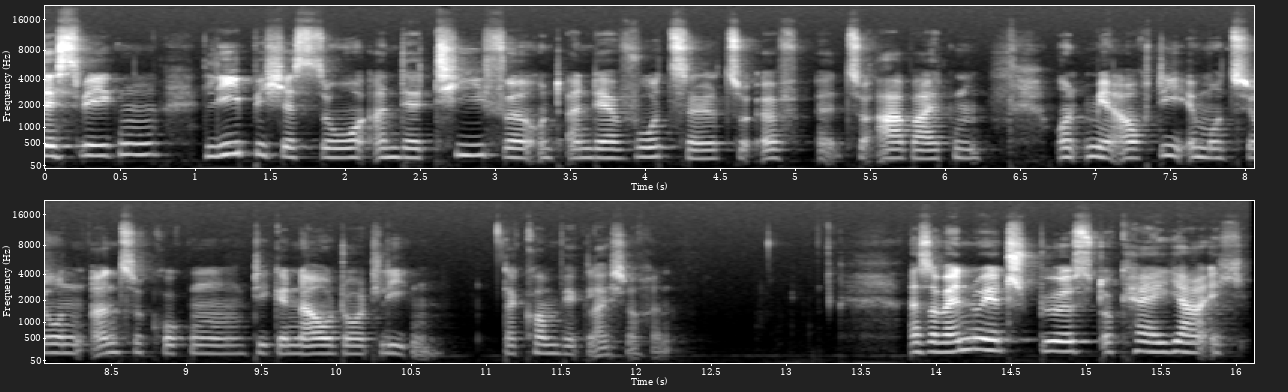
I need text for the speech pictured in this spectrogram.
Deswegen liebe ich es so, an der Tiefe und an der Wurzel zu, äh, zu arbeiten und mir auch die Emotionen anzugucken, die genau dort liegen. Da kommen wir gleich noch hin. Also wenn du jetzt spürst, okay, ja, ich,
